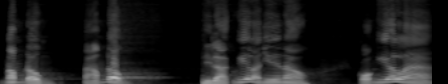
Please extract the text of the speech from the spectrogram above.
5 đồng 8 đồng thì là nghĩa là như thế nào? Có nghĩa là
